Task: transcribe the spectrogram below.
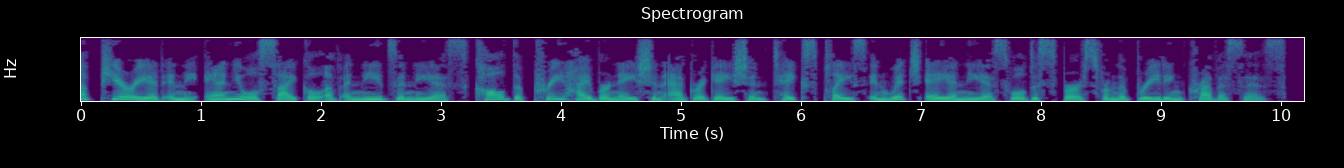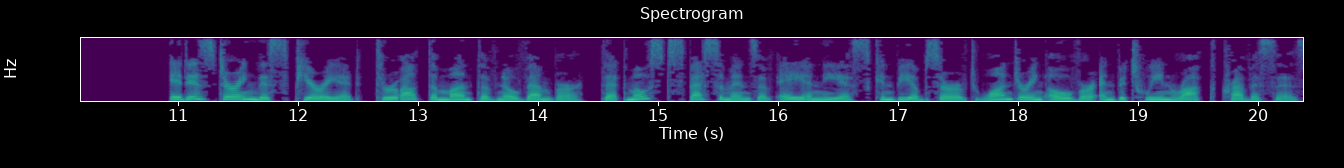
A period in the annual cycle of Aneides Aeneus called the pre-hibernation aggregation takes place in which A. Aeneus will disperse from the breeding crevices. It is during this period, throughout the month of November, that most specimens of A. Aeneus can be observed wandering over and between rock crevices.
